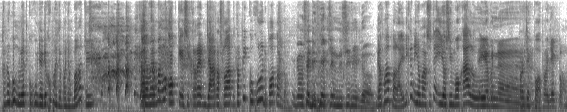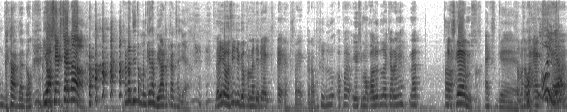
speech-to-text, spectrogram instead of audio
Karena gue ngeliat kukunya dia kok panjang-panjang banget cuy. ya memang lu oke sih keren Jakarta Selatan, tapi kuku lu dipotong dong. Gak usah di mention di sini dong. Gak apa-apa lah, ini kan iya maksudnya Yosi Mokalu. Iya bener. Project Pop. Project Pop. Enggak, enggak dong. Yose X Channel. Karena dia teman kita biarkan saja. Dan Yosi juga pernah jadi X, eh, X Factor apa sih dulu? Apa Yosi Mokalu dulu acaranya? Net Ah. X Games. X Game. Sama-sama Oh, X oh iya? kan?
